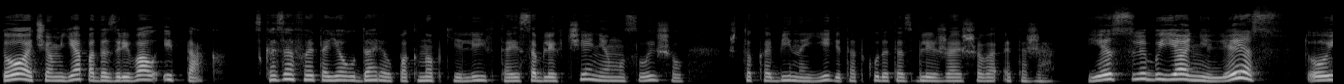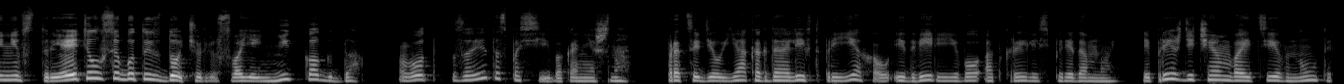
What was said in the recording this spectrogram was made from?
то, о чем я подозревал и так. Сказав это, я ударил по кнопке лифта и с облегчением услышал, что кабина едет откуда-то с ближайшего этажа. «Если бы я не лез, то и не встретился бы ты с дочерью своей никогда». «Вот за это спасибо, конечно», — процедил я, когда лифт приехал и двери его открылись передо мной. И прежде чем войти внутрь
